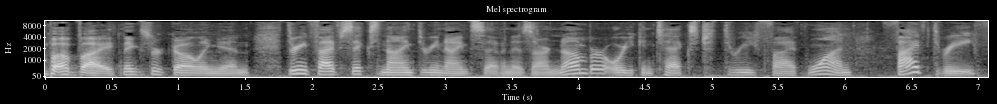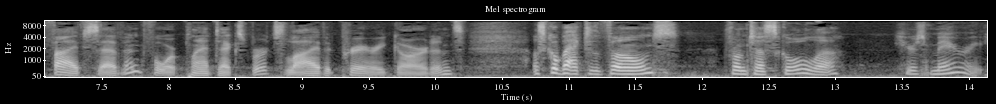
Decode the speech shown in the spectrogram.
bye bye. Thanks for calling in. 356 9397 is our number, or you can text 351 5357 for Plant Experts live at Prairie Gardens. Let's go back to the phones from Tuscola. Here's Mary.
